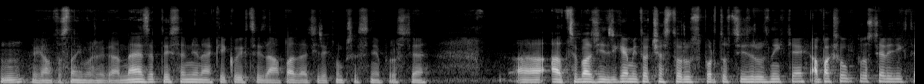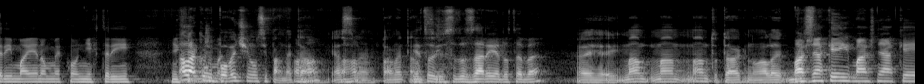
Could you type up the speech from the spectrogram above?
Hmm. Říkám, to snad možné. Říkám, ne, zeptej se mě na jakýkoliv chci zápas, já ti řeknu přesně prostě. A, a třeba říct, říkají mi to často sportovci z různých těch. A pak jsou prostě lidi, kteří mají jenom jako některý, některý Ale akože moment. po väčšinu si pamätám, jasné, pamätám Je to, si. že se to zarie do tebe? Hej, hej, mám, mám, mám to tak, no ale... Máš nějaký, máš nějaký,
